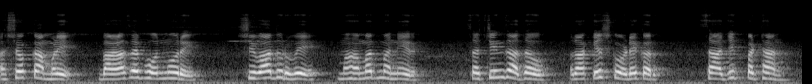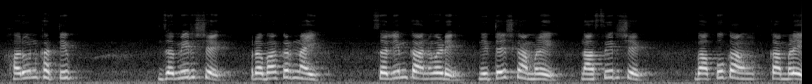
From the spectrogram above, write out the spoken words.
अशोक कांबळे बाळासाहेब होनमोरे शिवा दुर्वे महम्मद मनेर सचिन जाधव राकेश कोडेकर साजिद पठाण हरून खतीब जमीर शेख प्रभाकर नाईक सलीम कानवडे नितेश कांबळे नासिर शेख बापू कां कांबळे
